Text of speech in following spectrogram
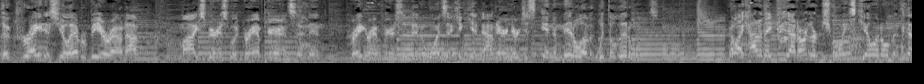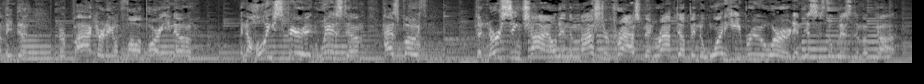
The greatest you'll ever be around. I, my experience with grandparents and then great grandparents have been the ones that can get down there and they're just in the middle of it with the little ones. They're like, how do they do that? Aren't their joints killing them? And I mean, their back are they gonna fall apart? You know. And the Holy Spirit, wisdom, has both the nursing child and the master craftsman wrapped up into one Hebrew word, and this is the wisdom of God.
